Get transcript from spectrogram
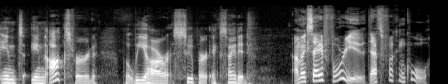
in in Oxford, but we are super excited. I'm excited for you. That's fucking cool.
